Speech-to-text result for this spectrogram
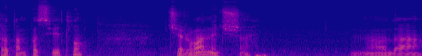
Що там по світлу? Червоне чи що? Ну да.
